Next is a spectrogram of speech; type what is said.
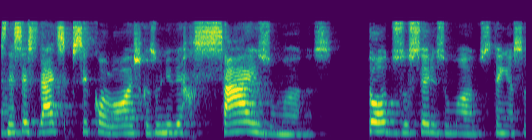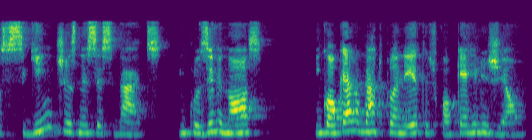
As necessidades psicológicas universais humanas. Todos os seres humanos têm essas seguintes necessidades, inclusive nós, em qualquer lugar do planeta, de qualquer religião,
